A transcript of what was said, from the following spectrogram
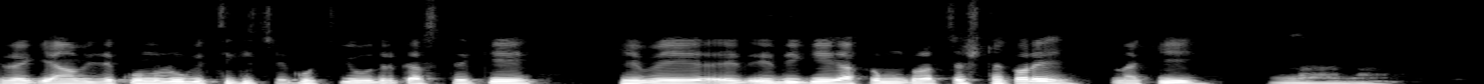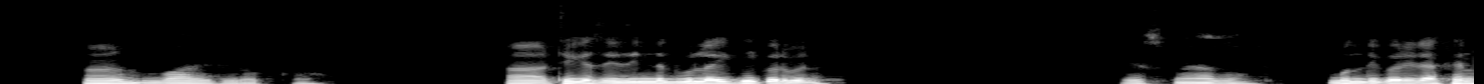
এরা কি আমি যে কোন রোগীর চিকিৎসা করছি ওদের কাছ থেকে ভেবে এদিকে আক্রমণ করার চেষ্টা করে নাকি? না না। হ্যাঁ? বাড়ির লোক। হ্যাঁ ঠিক আছে এই জিন্নাত গুলাই কি করবেন? বন্দি করে রাখেন?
